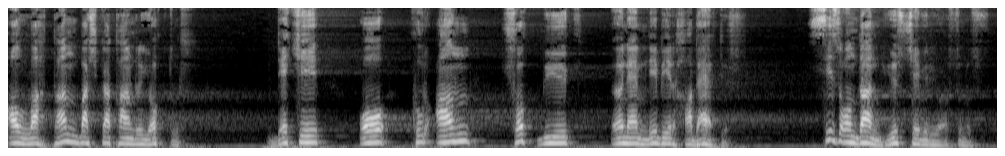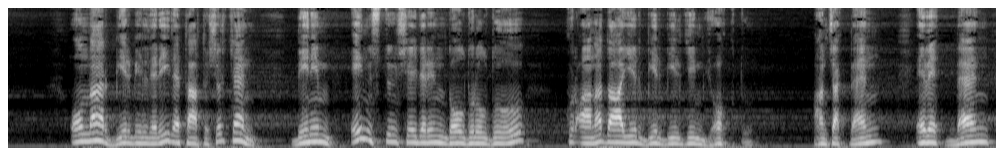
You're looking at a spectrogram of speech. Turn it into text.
Allah'tan başka Tanrı yoktur. De ki, o Kur'an çok büyük, önemli bir haberdir. Siz ondan yüz çeviriyorsunuz. Onlar birbirleriyle tartışırken, benim en üstün şeylerin doldurulduğu Kur'an'a dair bir bilgim yoktu. Ancak ben, evet ben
